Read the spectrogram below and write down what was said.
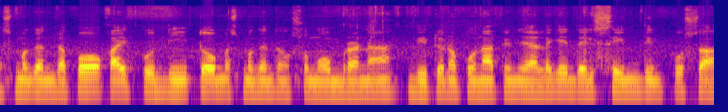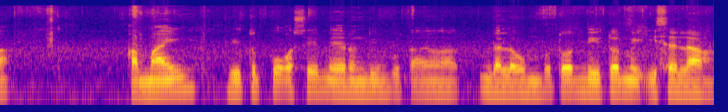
mas maganda po kahit po dito mas magandang sumobra na. Dito na po natin nilalagay dahil same din po sa kamay. Dito po kasi meron din po tayo dalawang buto. Dito may isa lang.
